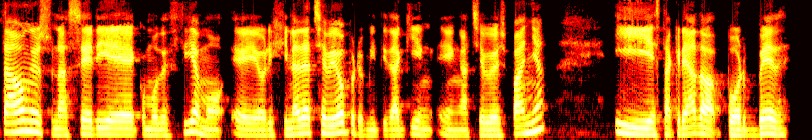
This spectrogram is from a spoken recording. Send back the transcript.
Town es una serie, como decíamos, eh, original de HBO, pero emitida aquí en, en HBO España y está creada por Beth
